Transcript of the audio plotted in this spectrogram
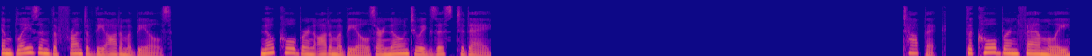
emblazoned the front of the automobiles. No Colburn automobiles are known to exist today. The Colburn family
